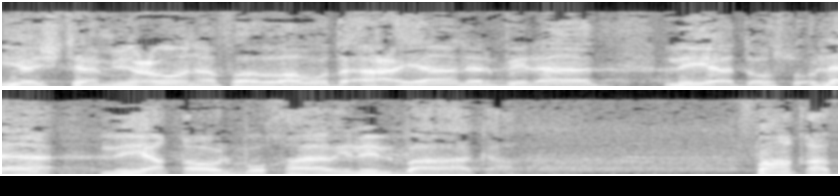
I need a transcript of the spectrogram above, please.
يجتمعون في الروض أعيان البلاد ليدرسوا لا ليقرأوا البخاري للبركة. فقط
